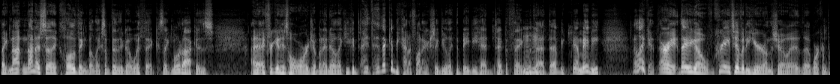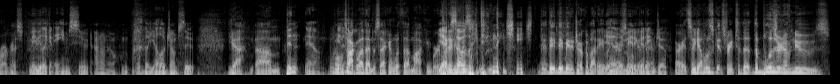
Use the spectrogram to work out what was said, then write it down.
like not not necessarily clothing, but like something to go with it. Because like MODOK is, I, I forget his whole origin, but I know like you could I, that could be kind of fun actually. Do like the baby head type of thing Mm-hmm. with that. That'd be yeah maybe. I like it. All right, there you go. Creativity here on the show. Uh, the work in progress. Maybe like an AIM suit. I don't know. The yellow jumpsuit. Yeah. Um, Didn't yeah. We'll, we'll talk about that in a second with uh, Mockingbird. Yeah, because I was like, didn't they change that? They, they made a joke about aim. in Yeah, there, they so made we'll a good aim joke. All right, so yeah, we'll just get straight to the the blizzard of news.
